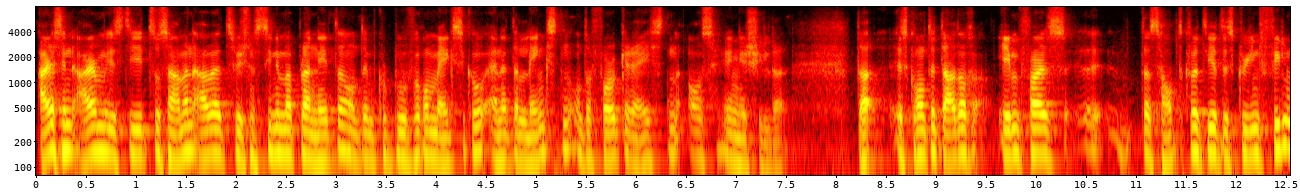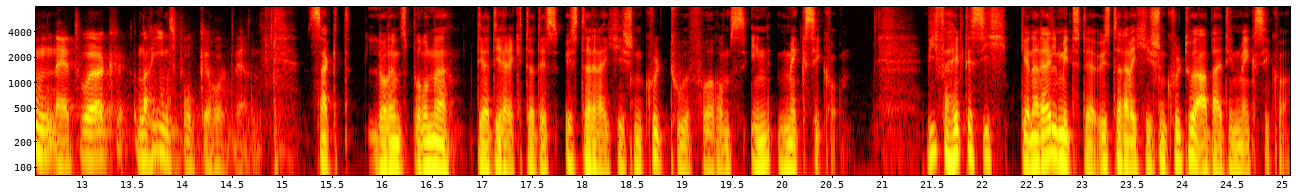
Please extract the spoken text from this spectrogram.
Alles in allem ist die Zusammenarbeit zwischen Cinema Planeta und dem Kulturforum Mexiko eine der längsten und erfolgreichsten Aushängeschilder. Da, es konnte dadurch ebenfalls äh, das Hauptquartier des Green Film Network nach Innsbruck geholt werden. Sagt Lorenz Brunner, der Direktor des österreichischen Kulturforums in Mexiko. Wie verhält es sich generell mit der österreichischen Kulturarbeit in Mexiko?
